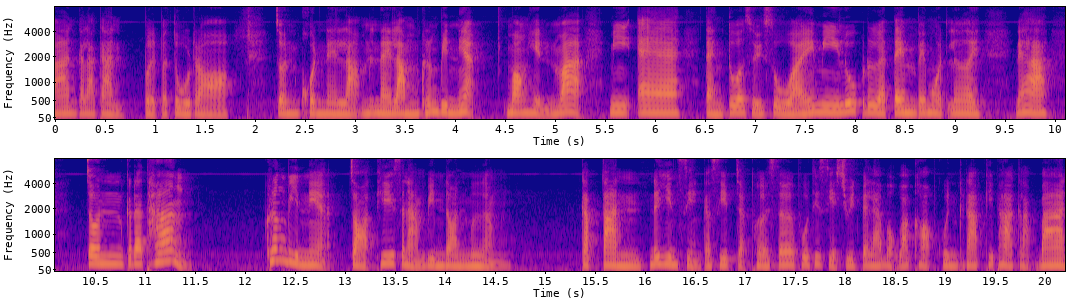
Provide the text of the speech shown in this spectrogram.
บ้านก็แล้วกัน เปิดประตูรอ จนคนในลำในลำเครื่องบินเนี่ย มองเห็นว่ามีแอร์แต่งตัวสวยๆ มีลูกเรือเต็มไปหมดเลยนะคะ จนกระทั่งเครื่องบินเนี่ย จอดที่สนามบินดอนเมือง กัปตันได้ยินเสียงกระซิบจาก purser ผู้ที่เสียชีวิตไปแล้วบอกว่าขอบคุณครับที่พากลับบ้าน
